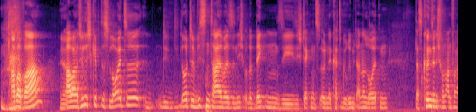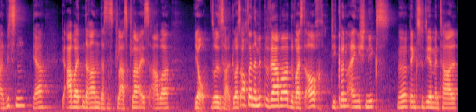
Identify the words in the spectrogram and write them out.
aber wahr. Ja. Aber natürlich gibt es Leute, die, die Leute wissen teilweise nicht oder denken, sie, sie stecken uns in irgendeine Kategorie mit anderen Leuten. Das können sie nicht von Anfang an wissen. Ja? Wir arbeiten daran, dass es glasklar ist, aber jo, so ist es halt. Du hast auch deine Mitbewerber, du weißt auch, die können eigentlich nichts, ne? denkst du dir mental.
